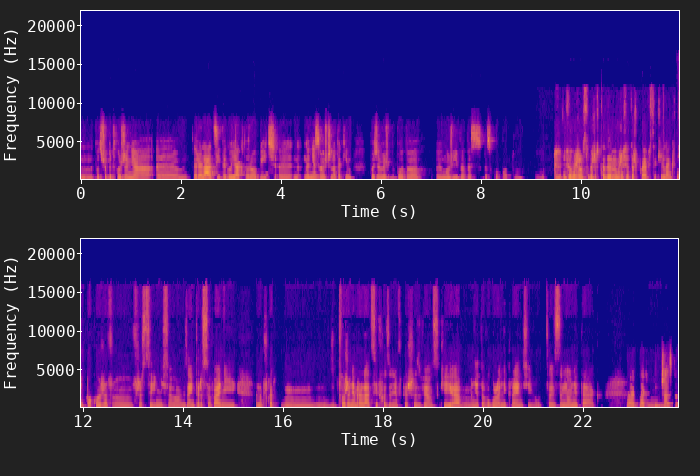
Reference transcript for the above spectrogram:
mm, potrzeby tworzenia relacji, tego jak to robić, e, no nie są jeszcze na takim poziomie, żeby było to możliwe bez, bez kłopotu. I wyobrażam sobie, że wtedy może się też pojawić taki lęk, niepokój, że wszyscy inni są zainteresowani na przykład mm, tworzeniem relacji, wchodzeniem w pierwsze związki, a mnie to w ogóle nie kręci, co jest ze mną nie tak. Tak, tak. Mm. Często,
